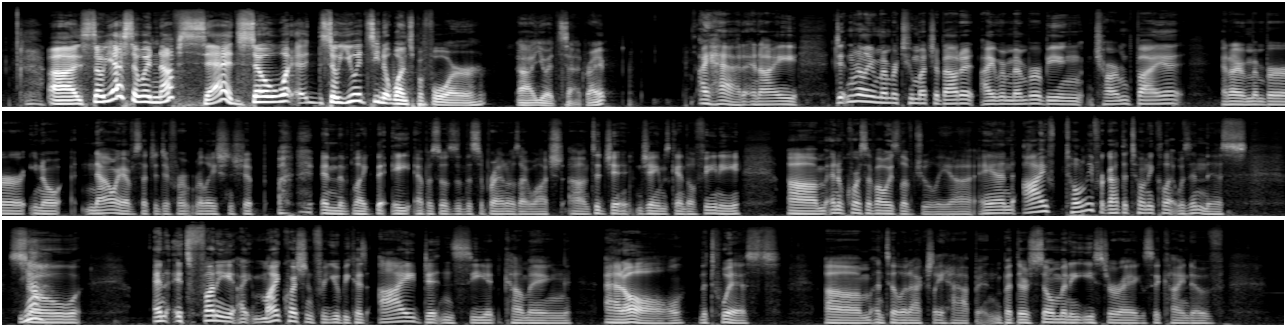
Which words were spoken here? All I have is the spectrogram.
uh, so yeah, so enough said. So what? So you had seen it once before. Uh, you had said right. I had, and I didn't really remember too much about it. I remember being charmed by it, and I remember, you know, now I have such a different relationship in the like the eight episodes of The Sopranos I watched um, to J- James Gandolfini, um, and of course I've always loved Julia, and I totally forgot that Toni Collette was in this. Yeah. So, and it's funny. I, my question for you because I didn't see it coming at all, the twist, um, until it actually happened. But there's so many Easter eggs that kind of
